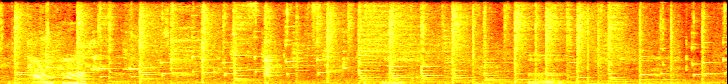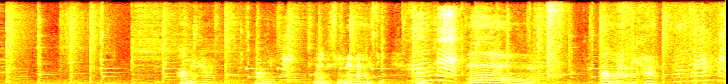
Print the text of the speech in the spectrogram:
ใส่ถุงเท้านะครับ พร้อมไหมคะพร้อมไหมเหมือนสีแน่นางหน่อยสิพร้อมค่ะเออพร้อมมากไหมคะพร้อมมากค่ะ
